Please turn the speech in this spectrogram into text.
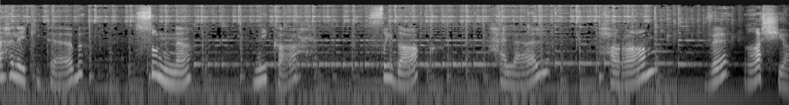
אהל אל-כיתאב, סונה, ניקח, סידאק, חלל, חרם ורשיה.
